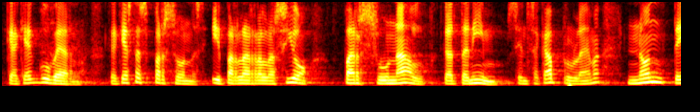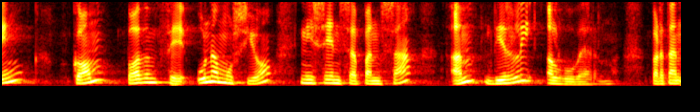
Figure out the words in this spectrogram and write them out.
que aquest govern, que aquestes persones, i per la relació personal que tenim sense cap problema, no entenc com poden fer una moció ni sense pensar en dir-li al govern. Per tant,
